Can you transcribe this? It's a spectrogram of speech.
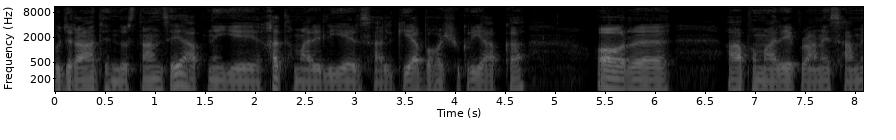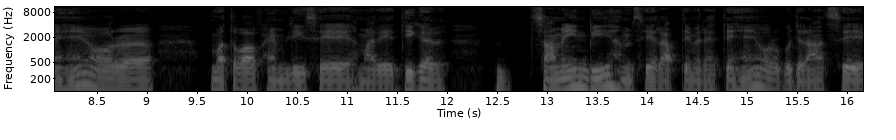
گجرات، ہندوستان سے آپ نے یہ خط ہمارے لیے ارسال کیا۔ بہت شکریہ آپ کا۔ اور آپ ہمارے پرانے سامے ہیں اور متوا فیملی سے ہمارے دیگر سامعین بھی ہم سے رابطے میں رہتے ہیں اور گجرات سے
